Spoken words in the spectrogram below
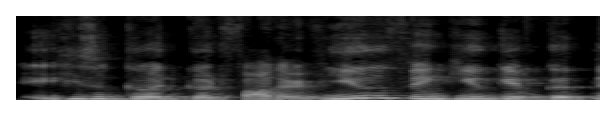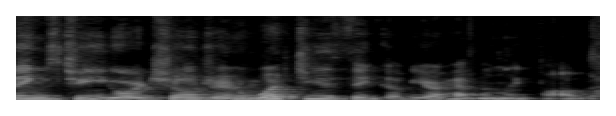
he's a good, good father. If you think you give good things to your children, mm-hmm. what do you think of your heavenly father?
